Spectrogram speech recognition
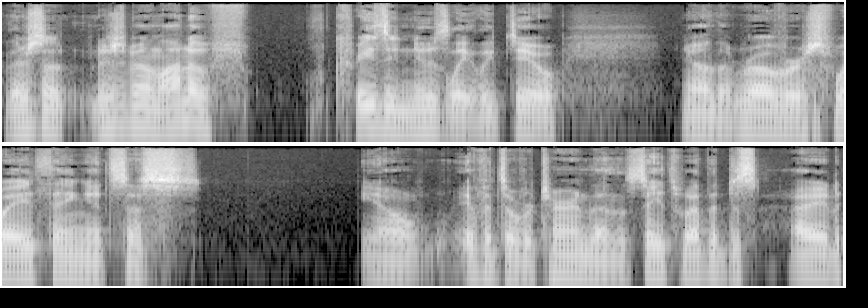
there's a there's been a lot of crazy news lately too. You know, the Roe versus Wade thing. It's just, you know, if it's overturned, then the states will have to decide.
